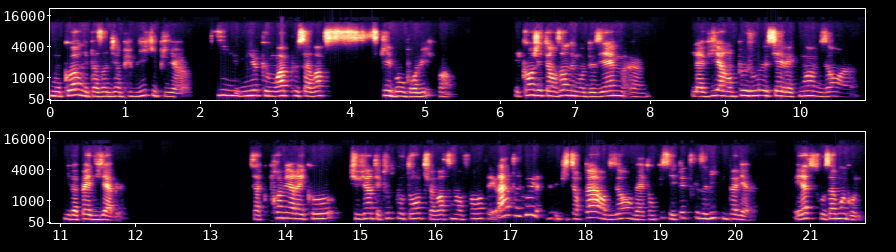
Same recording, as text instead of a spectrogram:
Mon corps n'est pas un bien public. Et puis, euh, qui mieux que moi peut savoir ce qui est bon pour lui, quoi. Et quand j'étais enceinte de mon deuxième, euh, la vie a un peu joué aussi avec moi en me disant, euh, il va pas être viable. Que premier écho, tu viens, tu es toute contente, tu vas voir ton enfant, t'es ah très cool. Et puis tu repars en disant, bah, ton fils il est peut-être il n'est pas viable. Et là, tu trouves ça moins cool.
